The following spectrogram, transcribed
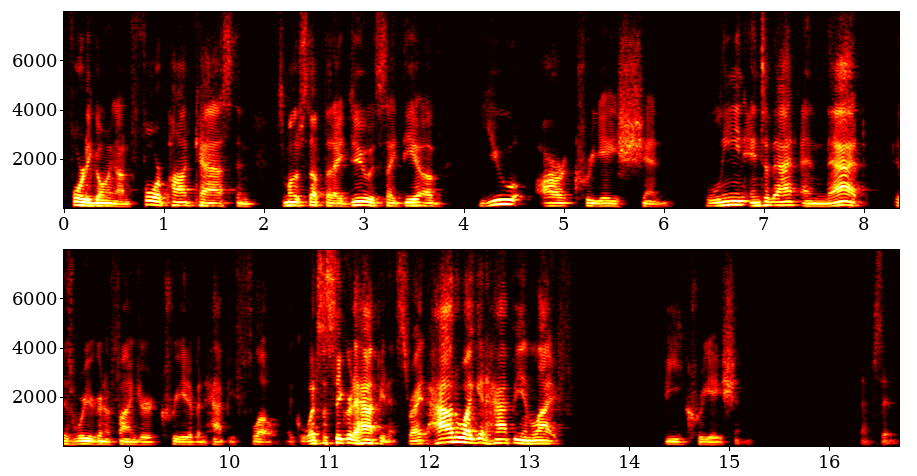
40 going on four podcast and some other stuff that I do is this idea of you are creation. Lean into that. And that is where you're going to find your creative and happy flow. Like, what's the secret of happiness, right? How do I get happy in life? Be creation. That's it.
